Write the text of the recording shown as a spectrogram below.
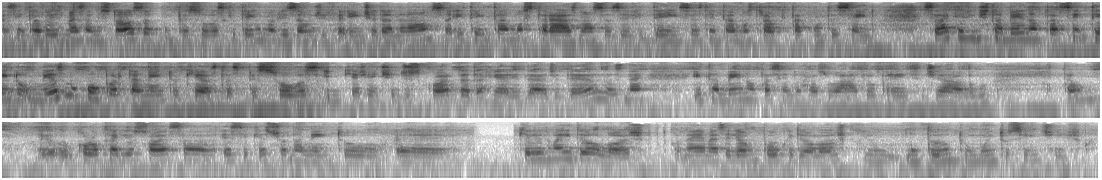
assim, talvez mais amistosa com pessoas que têm uma visão diferente da nossa e tentar mostrar as nossas evidências, tentar mostrar o que está acontecendo. Será que a gente também não está tendo o mesmo comportamento que estas pessoas em que a gente discorda da realidade delas, né? E também não está sendo razoável para esse diálogo? Então, eu colocaria só essa, esse questionamento, é, que ele não é ideológico, né? Mas ele é um pouco ideológico e um, um tanto muito científico.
